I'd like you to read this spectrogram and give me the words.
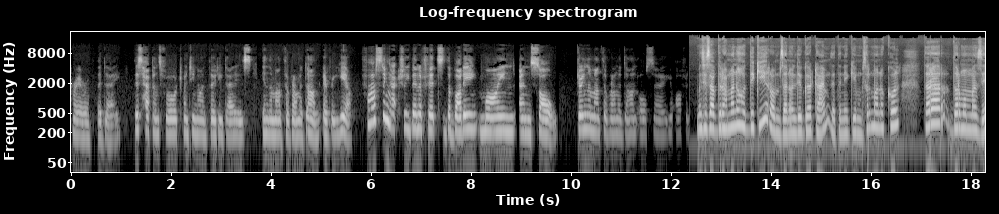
prayer of the day. This happens for 29, 30 days in the month of Ramadan every year. Fasting actually benefits the body, mind, and soul. During the month of Ramadan, also, you often. Mrs. Abdurrahman Hoddiki Ramzan দিগা টাইম যাতে নেকি মুসলমান অকল তারার ধর্ম মাঝে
